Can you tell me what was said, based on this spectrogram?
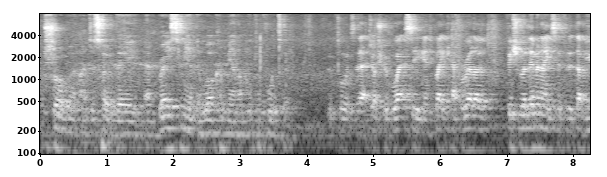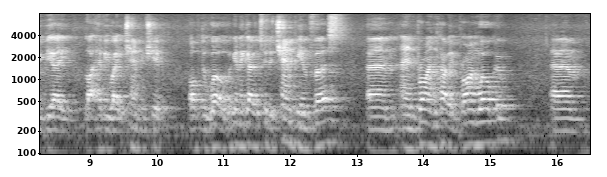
For sure, man. I just hope they embrace me and they welcome me, and I'm looking forward to it. Look forward to that. Joshua Buatsi against Blake Caparello, official eliminator for the WBA Light Heavyweight Championship of the World. We're going to go to the champion first, um, and Brian Cohen. Brian, welcome. Um,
